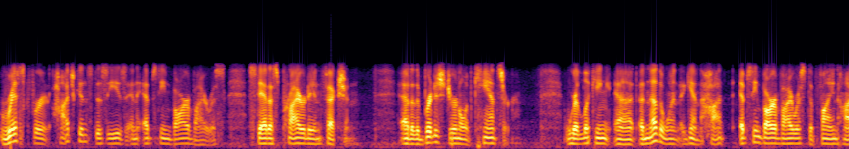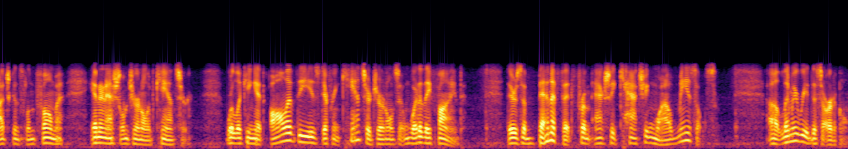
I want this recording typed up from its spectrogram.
Risk for Hodgkin's disease and Epstein Barr virus status prior to infection out of the British Journal of Cancer. We're looking at another one, again, hot Epstein Barr virus defined Hodgkin's lymphoma, International Journal of Cancer. We're looking at all of these different cancer journals, and what do they find? There's a benefit from actually catching wild measles. Uh, let me read this article,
